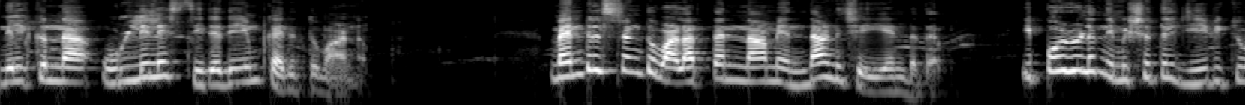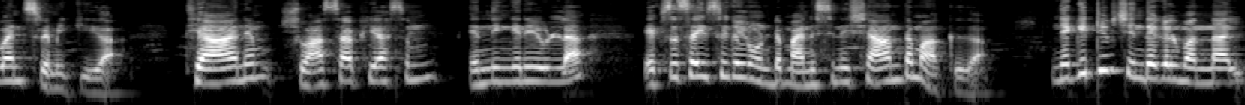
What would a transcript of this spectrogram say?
നിൽക്കുന്ന ഉള്ളിലെ സ്ഥിരതയും കരുത്തുമാണ്. മെന്റൽ സ്ട്രെങ്ത് വളർത്താൻ നാം എന്താണ് ചെയ്യേണ്ടത്? ഇപ്പോഴുള്ള നിമിഷത്തിൽ ജീവിക്കുവാൻ ശ്രമിക്കുക. ധ്യാനം ശ്വാസാഭ്യാസം എന്നിങ്ങനെയുള്ള എക്സസൈസുകൾ കൊണ്ട് മനസ്സിനെ ശാന്തമാക്കുക. നെഗറ്റീവ് ചിന്തകൾ വന്നാൽ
